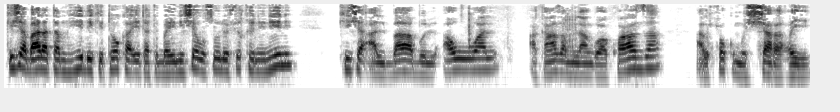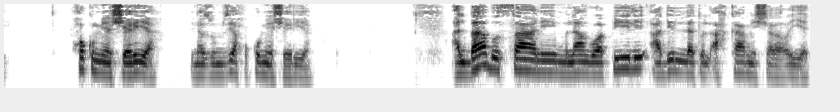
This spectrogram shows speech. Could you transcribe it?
Kisha baada tamhidi kitoka itatubainisha usul al-fiqh ni nini kisha albabul awwal akaanza mlango wa kwanza alhukmu shar'i hukumu ya sheria inazungumzia hukumu ya sheria. Albabu thani mlango wa pili adillatul ahkam shar'iyyah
